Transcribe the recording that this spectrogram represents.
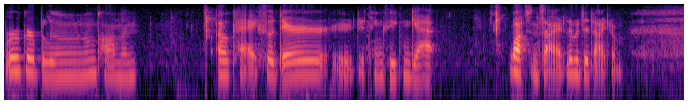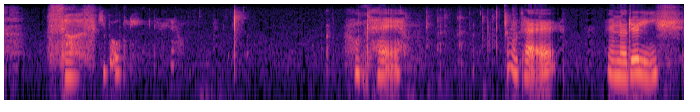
Burger balloon uncommon. Okay, so there are the things you can get. What's inside? Limited item. So let's keep opening. Okay. Okay. Another leash.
